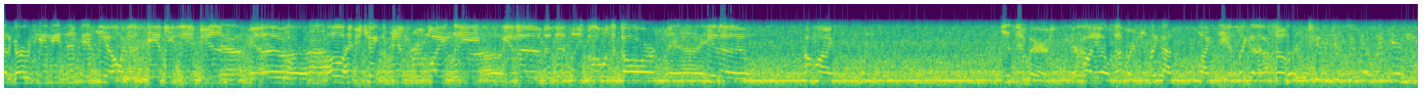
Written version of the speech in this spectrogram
got a garbage can needs emptying? Yeah, all got candies in it. Yeah. You know, Uh-huh. oh, have you checked the men's room lately? Oh, you know, does that thing glow in the dark? Yeah. You uh, know, I'm like, it's embarrassing. Everybody else up there, they got like this. They got something You just took that weekend.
